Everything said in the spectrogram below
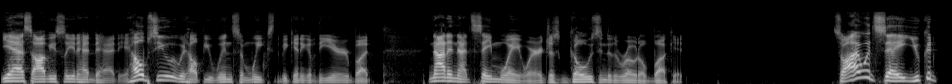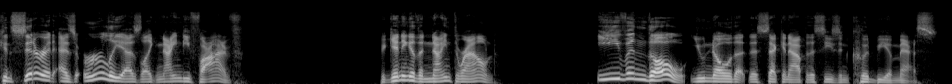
Yes, obviously in head to head. It helps you. It would help you win some weeks at the beginning of the year, but not in that same way where it just goes into the roto bucket. So I would say you could consider it as early as like 95, beginning of the ninth round, even though you know that the second half of the season could be a mess.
